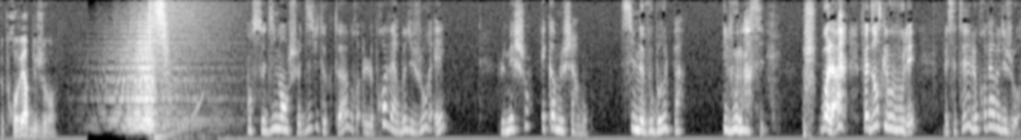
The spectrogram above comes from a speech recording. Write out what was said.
le proverbe du jour. En ce dimanche 18 octobre, le proverbe du jour est Le méchant est comme le charbon. S'il ne vous brûle pas, il vous noircit. voilà, faites-en ce que vous voulez. Mais c'était le proverbe du jour.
